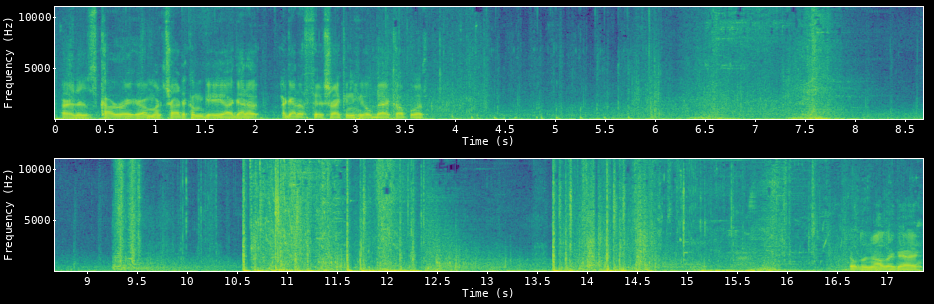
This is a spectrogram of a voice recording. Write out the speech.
Alright, there's a car right here. I'm gonna try to come get you. I got a I got a fish I can heal back up with. Killed another guy.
